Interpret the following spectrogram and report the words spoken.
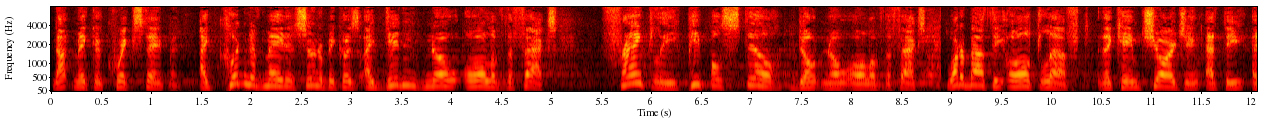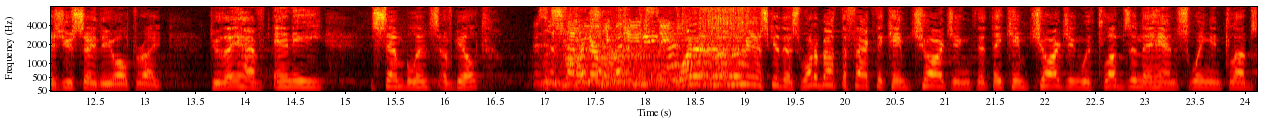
not make a quick statement. I couldn't have made it sooner because I didn't know all of the facts. Frankly, people still don't know all of the facts. What about the alt left that came charging at the, as you say, the alt right? Do they have any semblance of guilt? This is McCain's What, let, let me ask you this. What about the fact they came charging, that they came charging with clubs in their hands, swinging clubs?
